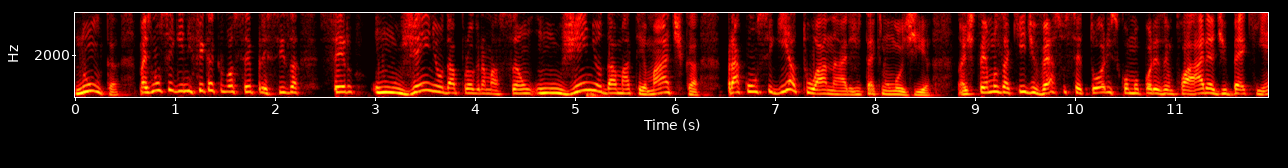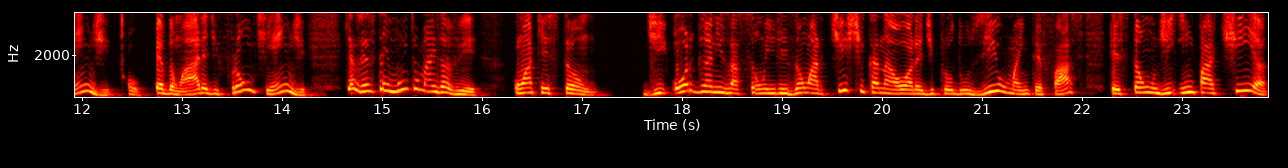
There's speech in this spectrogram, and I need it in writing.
nunca. Mas não significa que você precisa ser um gênio da programação, um gênio da matemática para conseguir atuar na área de tecnologia. Nós temos aqui diversos setores, como por exemplo a área de back-end, ou perdão, a área de front-end, que às vezes tem muito mais a ver com a questão de organização e visão artística na hora de produzir uma interface, questão de empatia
